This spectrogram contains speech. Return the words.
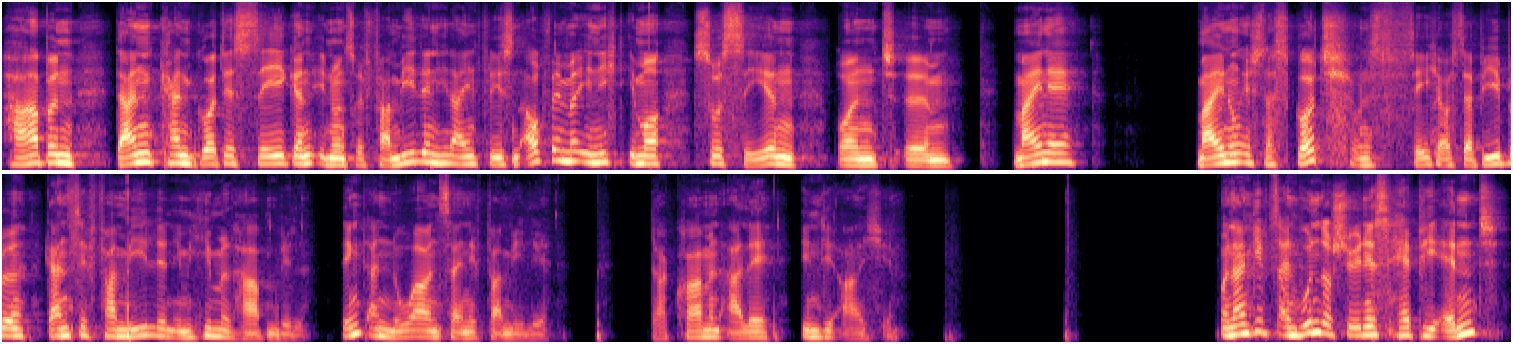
haben, dann kann Gottes Segen in unsere Familien hineinfließen, auch wenn wir ihn nicht immer so sehen. Und ähm, meine Meinung ist, dass Gott, und das sehe ich aus der Bibel, ganze Familien im Himmel haben will. Denkt an Noah und seine Familie. Da kamen alle in die Arche. Und dann gibt es ein wunderschönes Happy End.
